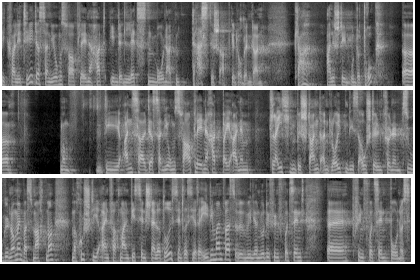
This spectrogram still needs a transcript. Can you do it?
Die Qualität der Sanierungsfahrpläne hat in den letzten Monaten drastisch abgenommen dann. Klar, alle stehen unter Druck. Äh, man, die Anzahl der Sanierungsfahrpläne hat bei einem gleichen Bestand an Leuten, die es ausstellen können, zugenommen. Was macht man? Man huscht die einfach mal ein bisschen schneller durch. Es interessiert ja eh niemand was, will ja nur die 5%, äh, 5 Bonus.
